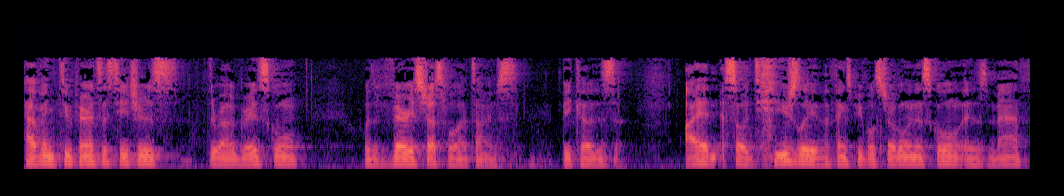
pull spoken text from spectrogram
having two parents as teachers throughout grade school was very stressful at times because I had so usually the things people struggle in in school is math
